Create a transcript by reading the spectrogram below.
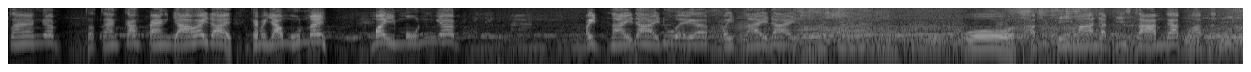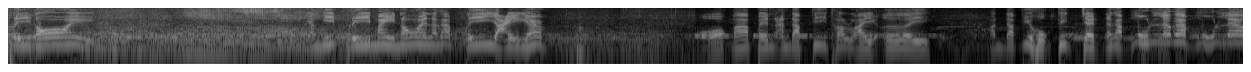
แซงครับจะแซงกลางแปลงยาวให้ได้แค่แปลงยาวหมุนไหม ไม่หมุนครับ ปิดในได้ด้วยครับปิดในได้ โอ้สามสี่มาอันดับที่สามครับอันดับที่ปรีน้อย อย่างนี้ปรีไม่น้อยแล้วครับ ปรีใหญ่ครับ ออกมาเป็นอันดับที่เท่าไหร่เอ่ยอันดับที่ 6 ที่ 7 นะครับ หมุนแล้วครับหมุนแล้ว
